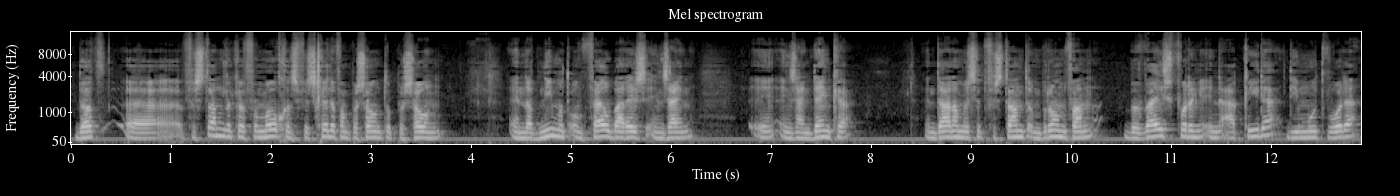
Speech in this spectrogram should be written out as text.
dat uh, verstandelijke vermogens verschillen van persoon tot persoon en dat niemand onfeilbaar is in zijn, in, zijn denken. En daarom is het verstand een bron van bewijsvorming in de akida die moet worden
